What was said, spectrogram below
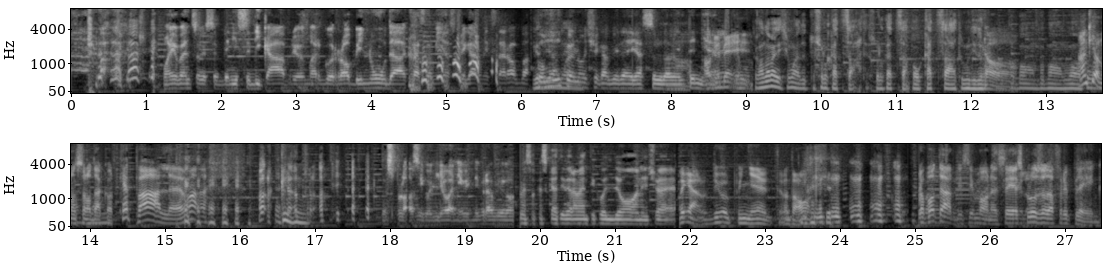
Ma io penso che se venisse DiCaprio e Margot Robbie nuda a casa mia a spiegarmi sta roba, Io comunque non ci capirei assolutamente niente. Eh beh, Secondo me Simone ha detto solo cazzate, solo cazzate, o cazzate, uno di No. troppo. bom, bom, bom, bom, Anche io non sono bom. d'accordo. Che palle, ma. Porca troia. Esplosi i coglioni, quindi proprio. Mi sono cascati veramente i coglioni. Cioè, Raga, non dico più niente, madonna. Troppo tardi, Simone, sei escluso da free playing.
